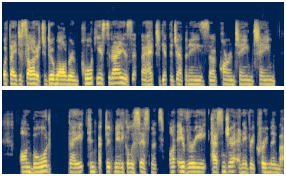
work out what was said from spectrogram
what they decided to do while we were in port yesterday is that they had to get the Japanese quarantine team on board they conducted medical assessments on every passenger and every crew member,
